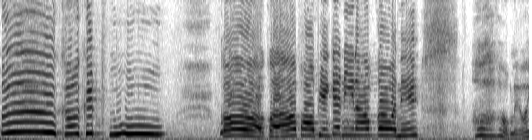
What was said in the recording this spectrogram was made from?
เออเขาขึ้นภูก็ขอพอเพียงแค่นี้นะครับ ก็วันนี้โอ้บอกเลยว่า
